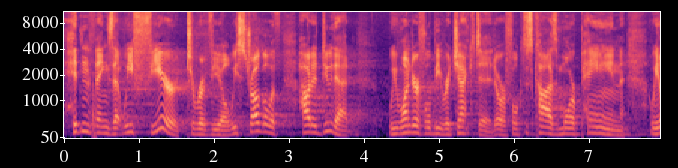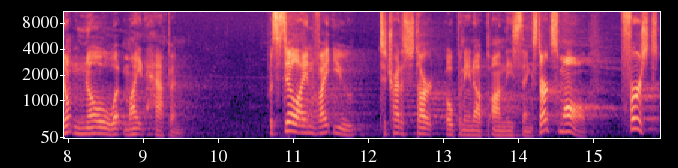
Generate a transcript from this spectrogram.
hidden things that we fear to reveal. We struggle with how to do that. We wonder if we'll be rejected or if we'll just cause more pain. We don't know what might happen. But still, I invite you to try to start opening up on these things. Start small. First,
